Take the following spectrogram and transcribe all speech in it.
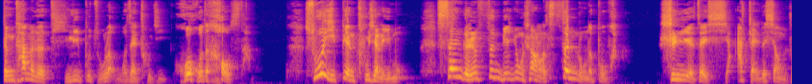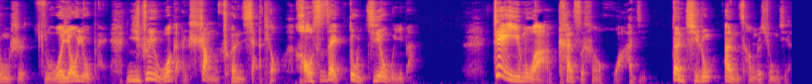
等他们的体力不足了，我再出击，活活的耗死他们。所以便出现了一幕：三个人分别用上了三种的步伐。深夜在狭窄的巷子中是左摇右摆，你追我赶，上蹿下跳，好似在斗街舞一般。这一幕啊，看似很滑稽，但其中暗藏着凶险。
